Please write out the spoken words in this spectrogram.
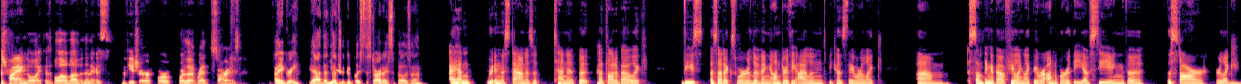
It's a triangle, like there's below, above, and then there's the future or where the red star is. I agree. Yeah, that, that's a good place to start, I suppose, huh? I hadn't written this down as a tenet, but had thought about like these ascetics were living under the island because they were like um something about feeling like they were unworthy of seeing the the star or like mm.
